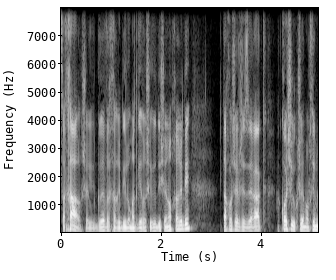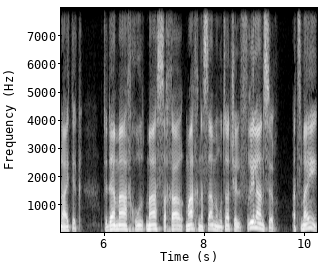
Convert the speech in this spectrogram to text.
שכר של גבר חרדי לעומת גבר של יהודי שאינו חרדי אתה חושב שזה רק הקושי הוא כשהם הולכים להייטק. אתה יודע מה אחוז מה השכר מה ההכנסה הממוצעת של פרילנסר עצמאי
